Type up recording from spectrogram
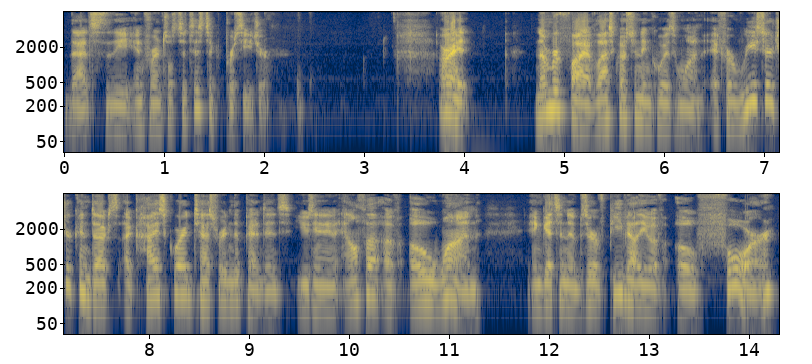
that's the inferential statistic procedure. All right, Number five, last question in quiz one. If a researcher conducts a chi-squared test for independence using an alpha of 0.1 and gets an observed p-value of 0.4,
